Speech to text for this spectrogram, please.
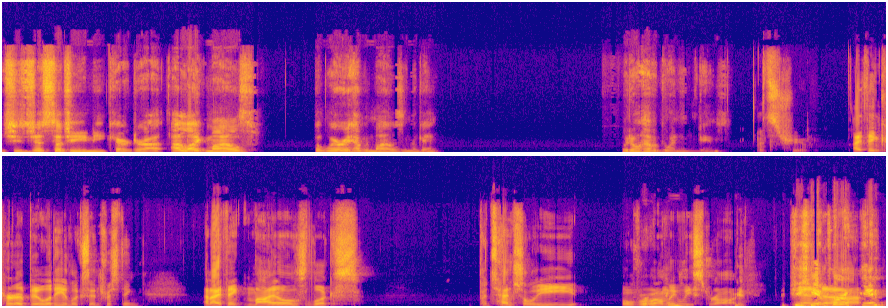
she's just such a unique character. I, I like Miles, but we already have a Miles in the game. We don't have a Gwen in the game. That's true. I think her ability looks interesting, and I think Miles looks potentially overwhelmingly strong. yeah, And, uh, broken.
